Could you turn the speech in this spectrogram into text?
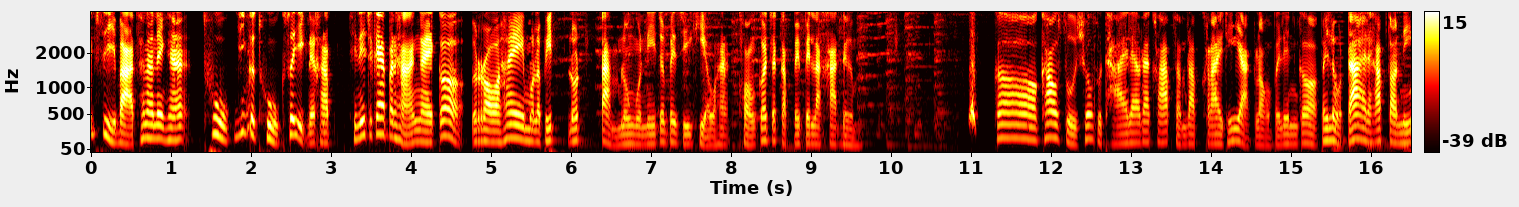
24 บาทเท่านั้นเองฮะ ถูกยิ่งกว่าถูกซะอีกนะครับ ทีนี้จะแก้ปัญหาไงก็รอให้มลพิษลดต่ำลงกว่านี้จนเป็นสีเขียวฮะ ของก็จะกลับไปเป็นราคาเดิม ก็เข้าสู่ช่วงสุดท้ายแล้วนะครับสำหรับใครที่อยากลองไปเล่นก็ไปโหลดได้นะครับ ตอนนี้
